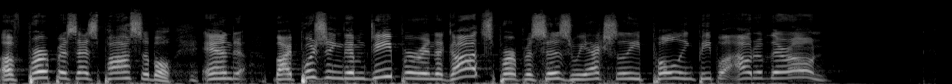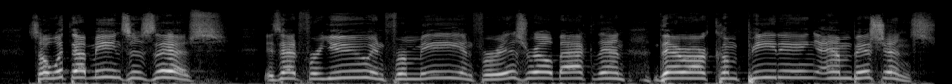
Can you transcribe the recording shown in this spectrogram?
of purpose as possible. And by pushing them deeper into God's purposes, we actually pulling people out of their own. So what that means is this is that for you and for me and for Israel back then there are competing ambitions.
